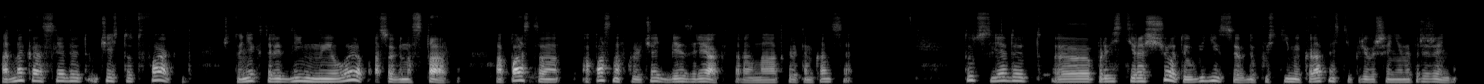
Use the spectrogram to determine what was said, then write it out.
Однако следует учесть тот факт, что некоторые длинные ЛЭП, особенно старые, опасно, опасно включать без реактора на открытом конце. Тут следует э, провести расчет и убедиться в допустимой кратности превышения напряжения.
